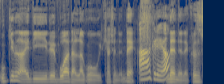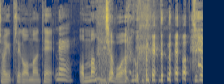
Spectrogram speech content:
웃기는 아이디를 모아달라고 이렇게 하셨는데. 아, 그래요? 네네네. 그래서 저희, 제가 엄마한테. 네. 엄마 혼자 모아라고 보내야 되나요? 지금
